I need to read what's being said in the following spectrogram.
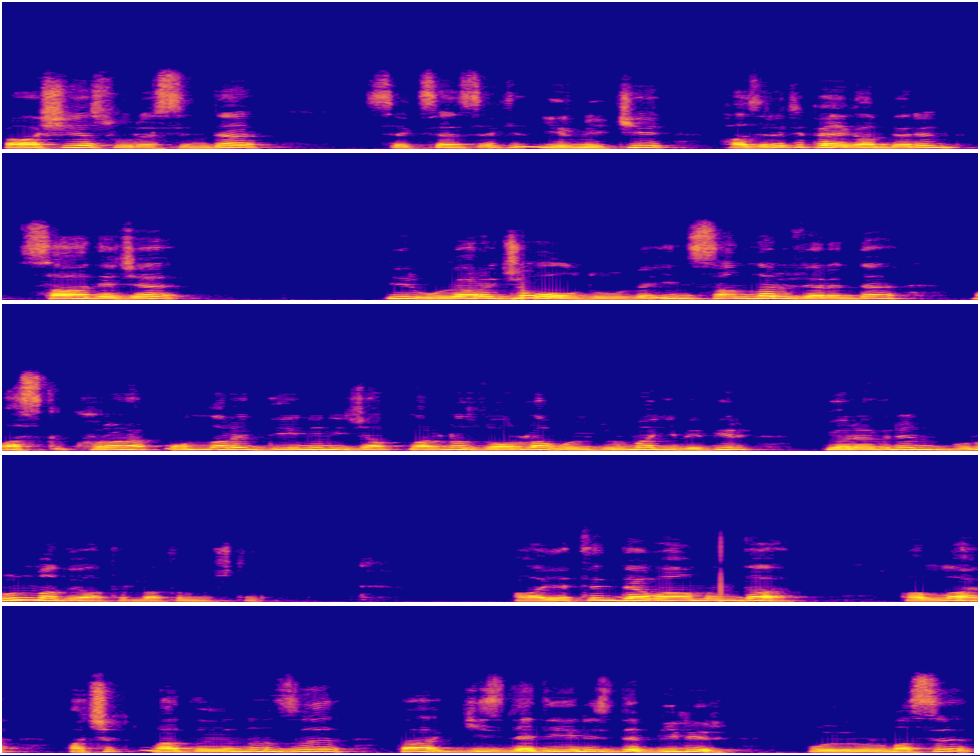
Gâşiye suresinde 88 22 Hazreti Peygamber'in sadece bir uyarıcı olduğu ve insanlar üzerinde baskı kurarak onları dinin icaplarına zorla uydurma gibi bir görevinin bulunmadığı hatırlatılmıştır. Ayetin devamında Allah açıkladığınızı da gizlediğinizde bilir buyurulması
